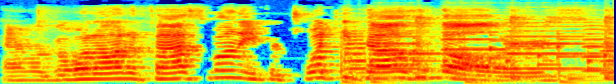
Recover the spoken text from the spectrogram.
And we're going on to Fast Money for $20,000.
